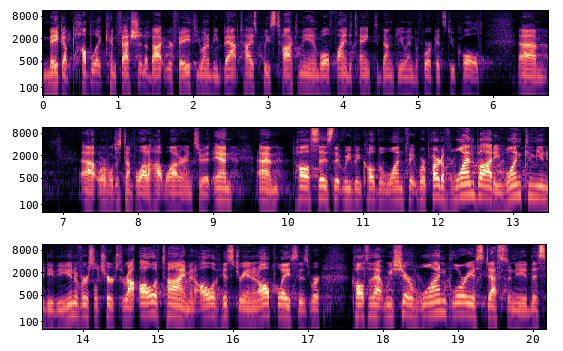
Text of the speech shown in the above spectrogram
make a public confession about your faith, you want to be baptized, please talk to me and we'll find a tank to dunk you in before it gets too cold. Um, uh, or we'll just dump a lot of hot water into it. And um, Paul says that we've been called the one. We're part of one body, one community, the universal church throughout all of time and all of history and in all places. We're called to that. We share one glorious destiny, this,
